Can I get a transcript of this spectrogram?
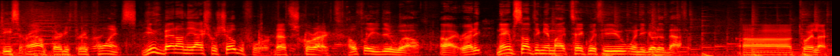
Decent round, 33 points. You've been on the actual show before. That's correct. Hopefully you do well. All right, ready? Name something you might take with you when you go to the bathroom. Uh, toilet.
